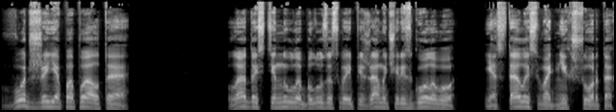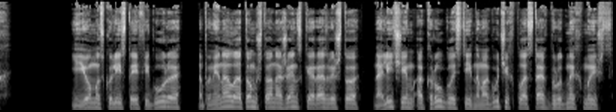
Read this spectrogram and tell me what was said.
Вот же я попал-то! Лада стянула блузу своей пижамы через голову и осталась в одних шортах. Ее мускулистая фигура напоминала о том, что она женская разве что наличием округлостей на могучих пластах грудных мышц.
